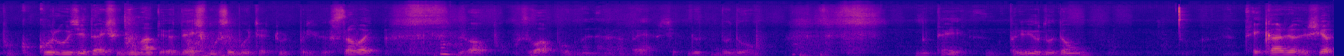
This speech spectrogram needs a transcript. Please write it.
По кукурузі далі думати, десь мусить бути тут приїхав. Вставай. Звав, звапав мене рабевся додому. Ну, й привів додому. Й каже, «Виш, я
